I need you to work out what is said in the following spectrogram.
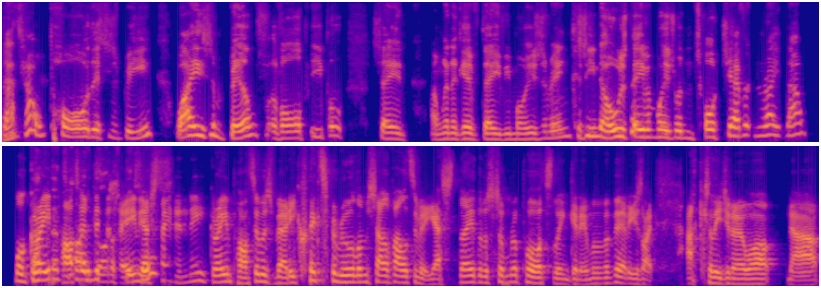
That's how poor this has been. Why isn't Bill, of all people, saying, I'm going to give Davy Moyes a ring? Because he knows David Moyes wouldn't touch Everton right now. Well, Graham that's how Potter did the same yesterday, didn't he? Graham Potter was very quick to rule himself out of it yesterday. There was some reports linking him with it. He's like, actually, do you know what? Nah,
